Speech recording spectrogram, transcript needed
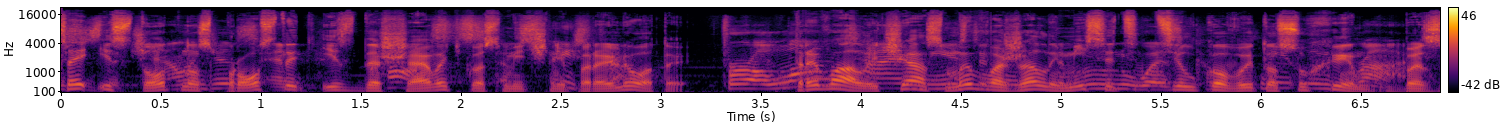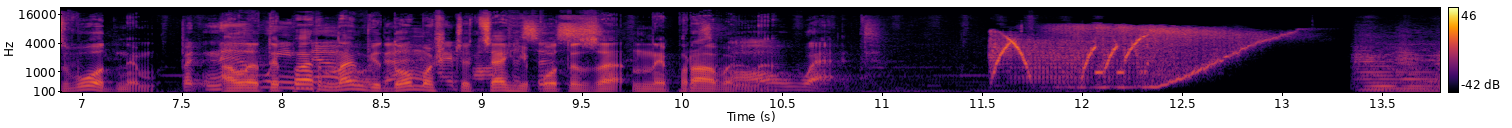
це істотно спростить і здешевить космічні перельоти. Тривалий час ми вважали місяць цілковито сухим, безводним, але тепер нам відомо, що ця гіпотеза неправильна. Thank you.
